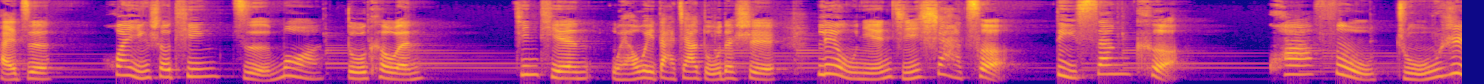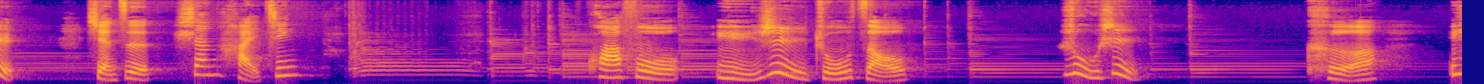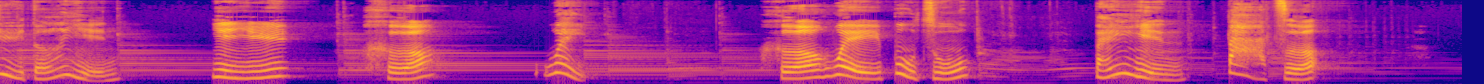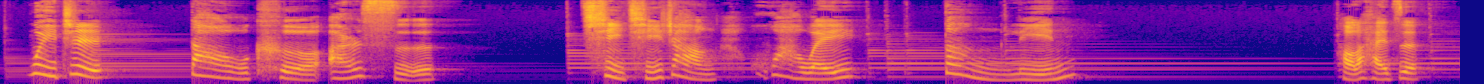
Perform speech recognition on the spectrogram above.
孩子，欢迎收听子墨读课文。今天我要为大家读的是六年级下册第三课《夸父逐日》，选自《山海经》。夸父与日逐走，入日，可。欲得饮，饮于何味？何味不足？北饮大泽，未至，道渴而死。弃其杖，化为邓林。好了，孩子。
